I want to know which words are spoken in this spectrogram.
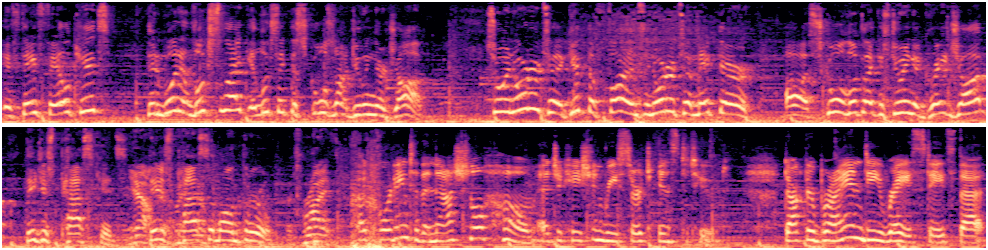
if they fail kids, then what it looks like, it looks like the school's not doing their job. So in order to get the funds, in order to make their uh, school look like it's doing a great job, they just pass kids. Yeah, they just pass them on through. That's right. According to the National Home Education Research Institute, Dr. Brian D. Ray states that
